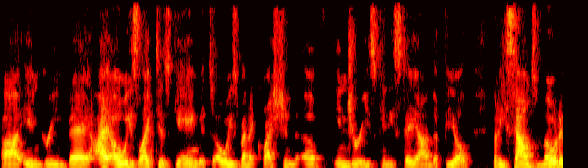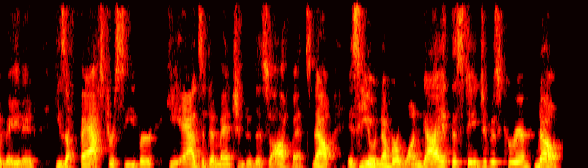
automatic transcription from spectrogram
uh, in Green Bay. I always liked his game. It's always been a question of injuries. Can he stay on the field? But he sounds motivated. He's a fast receiver. He adds a dimension to this offense. Now, is he a number one guy at this stage of his career? No.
